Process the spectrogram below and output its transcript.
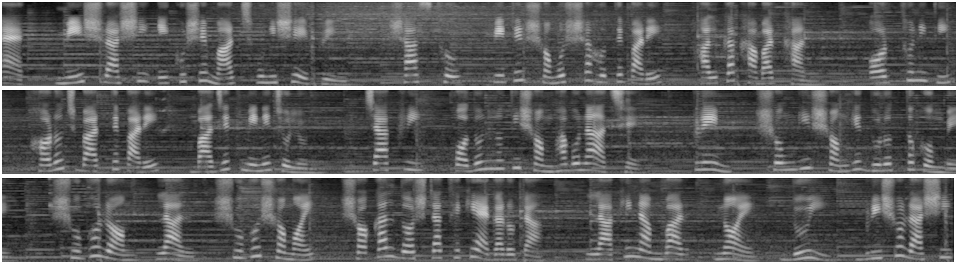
এক, মেষ রাশি একুশে মার্চ, উনিশে এপ্রিল। স্বাস্থ্য, পেটের সমস্যা হতে পারে, হালকা খাবার খান। অর্থনীতি, খরচ বাড়তে পারে, বাজেট মেনে চলুন। চাকরি, পদোন্নতি সম্ভাবনা আছে। প্রেম, সঙ্গীর সঙ্গে দূরত্ব কমবে। শুভ রং, লাল। শুভ সময়, সকাল দশটা থেকে এগারোটা। লাকি নাম্বার নয়, দুই, বৃষ রাশি,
